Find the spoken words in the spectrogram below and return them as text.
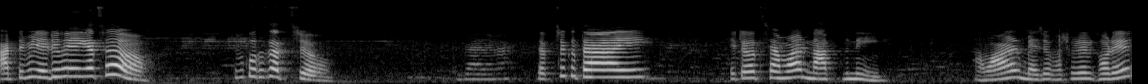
আর তুমি রেডি হয়ে গেছো? তুমি কোথায় যাচ্ছ? যাচ্ছ কোথায়? এটা হচ্ছে আমার নাতনি আমার মেজ ভাসুরের ঘরের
